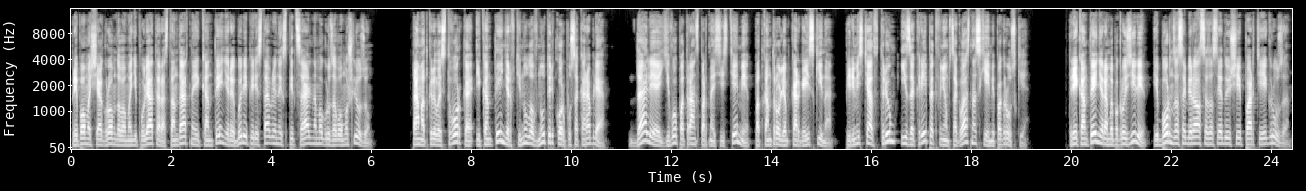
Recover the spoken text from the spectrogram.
При помощи огромного манипулятора стандартные контейнеры были переставлены к специальному грузовому шлюзу. Там открылась створка, и контейнер втянуло внутрь корпуса корабля. Далее его по транспортной системе под контролем карго и скина переместят в трюм и закрепят в нем согласно схеме погрузки. Три контейнера мы погрузили, и Борн засобирался за следующей партией груза,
